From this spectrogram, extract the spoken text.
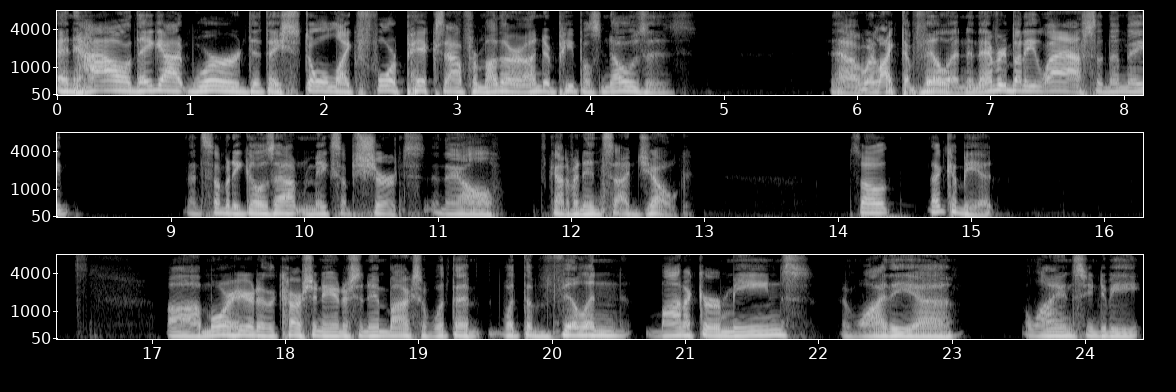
and how they got word that they stole like four picks out from other under people's noses. Yeah, we're like the villain, and everybody laughs, and then they, then somebody goes out and makes up shirts, and they all it's kind of an inside joke. So that could be it. Uh, more here to the Karsch and Anderson inbox of what the what the villain moniker means and why the uh, the Lions seem to be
